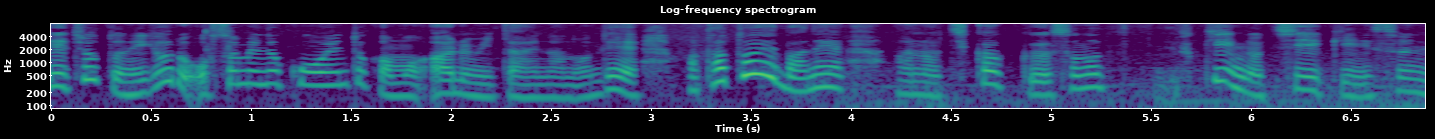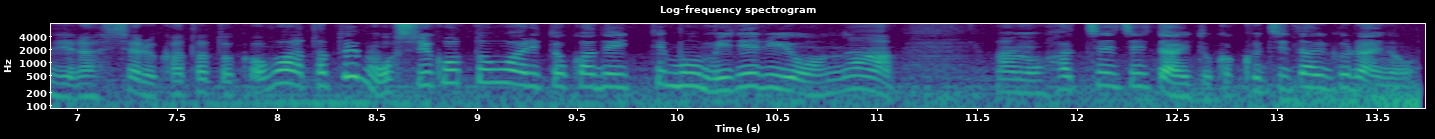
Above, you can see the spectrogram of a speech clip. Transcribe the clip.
でちょっとね夜遅めの公園とかもあるみたいなので、まあ、例えばねあの近くその付近の地域に住んでいらっしゃる方とかは例えばお仕事終わりとかで行っても見れるようなあの8時台とか9時台ぐらいの、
